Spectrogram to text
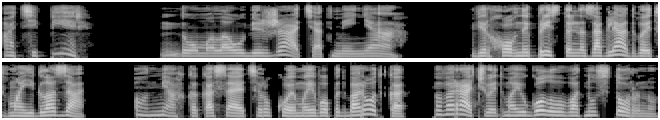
А теперь думала убежать от меня. Верховный пристально заглядывает в мои глаза. Он мягко касается рукой моего подбородка, поворачивает мою голову в одну сторону,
